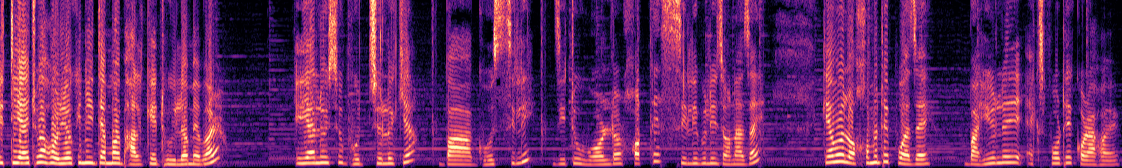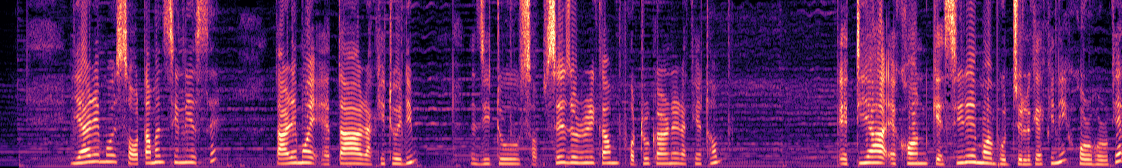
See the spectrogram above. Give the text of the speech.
এই তিয়াই থোৱা সৰিয়হখিনি এতিয়া মই ভালকৈ ধুই ল'ম এবাৰ। এয়া লৈছোঁ ভোট জলকীয়া বা ঘোচ চিলি যিটো ৱৰ্ল্ডৰ সতেজ চিলি বুলি জনা যায়। কেৱল অসমতে পোৱা যায় বাহিৰলৈ এক্সপৰ্টহে কৰা হয়। ইয়াৰে মই ছটামান চিলি আছে তাৰে মই এটা ৰাখি থৈ দিম যিটো চবচে জৰুৰী কাম ফটোৰ কাৰণে ৰাখি থ'ম। এতিয়া এখন কেঁচিৰে মই ভোট জলকীয়াখিনি সৰু সৰুকৈ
